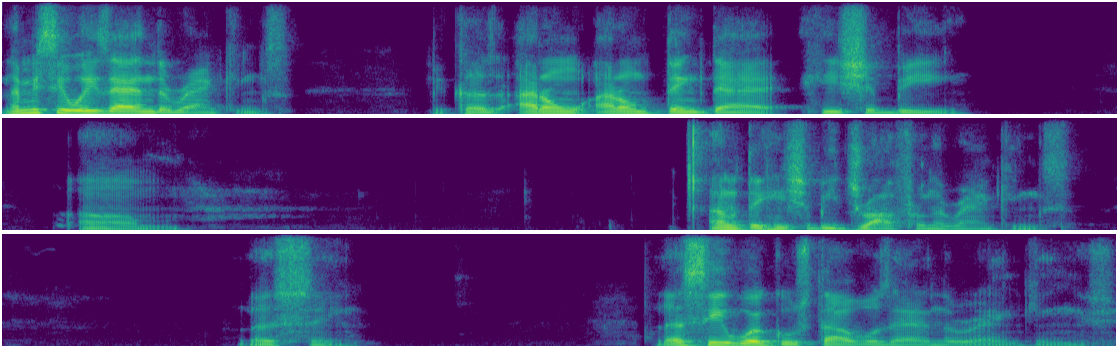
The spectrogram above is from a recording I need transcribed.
let me see where he's at in the rankings because I don't I don't think that he should be um I don't think he should be dropped from the rankings. Let's see. Let's see where Gustavo's at in the rankings.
